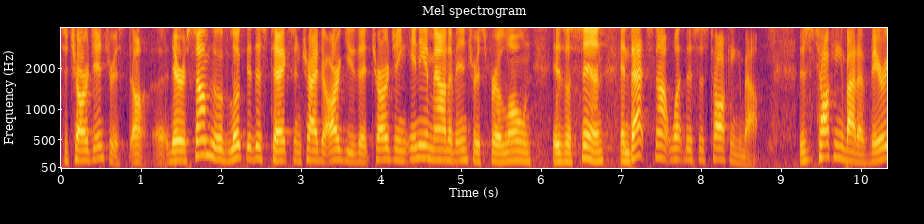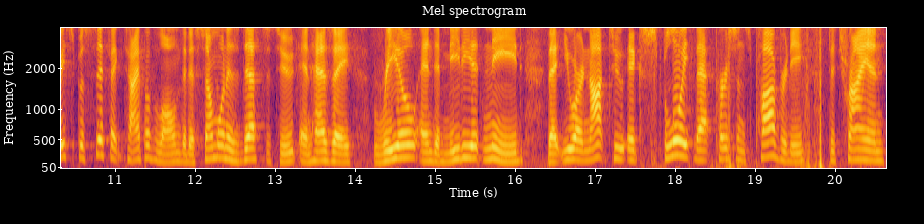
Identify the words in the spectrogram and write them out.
to charge interest. Uh, uh, there are some who have looked at this text and tried to argue that charging any amount of interest for a loan is a sin, and that's not what this is talking about. This is talking about a very specific type of loan that if someone is destitute and has a real and immediate need, that you are not to exploit that person's poverty to try and,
